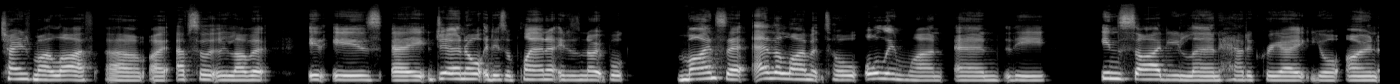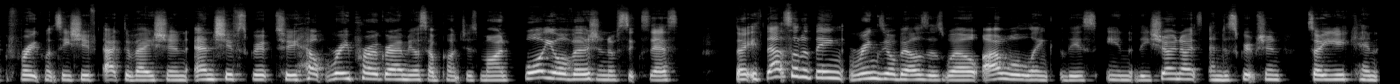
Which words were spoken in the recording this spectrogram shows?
changed my life. Um, I absolutely love it. It is a journal, it is a planner, it is a notebook, mindset, and alignment tool all in one. And the inside, you learn how to create your own frequency shift activation and shift script to help reprogram your subconscious mind for your version of success so if that sort of thing rings your bells as well, I will link this in the show notes and description so you can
